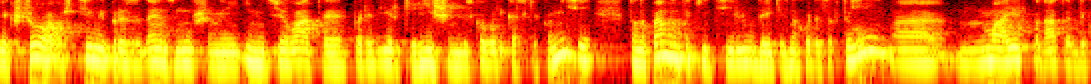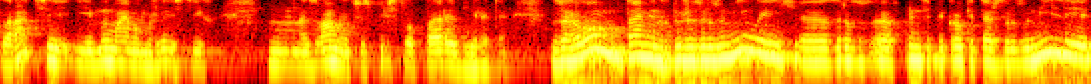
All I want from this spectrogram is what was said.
Якщо аж цілий президент змушений ініціювати перевірки рішень військово-лікарських комісій, то напевно такі ці люди, які знаходяться в тилу, мають подати декларації, і ми маємо можливість їх з вами як суспільство перевірити. Загалом таймінг дуже зрозумілий. Е, е, в принципі, кроки теж зрозумілі.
